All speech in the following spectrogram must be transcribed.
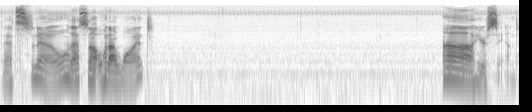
That's no, that's not what I want. Ah, here's sand.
